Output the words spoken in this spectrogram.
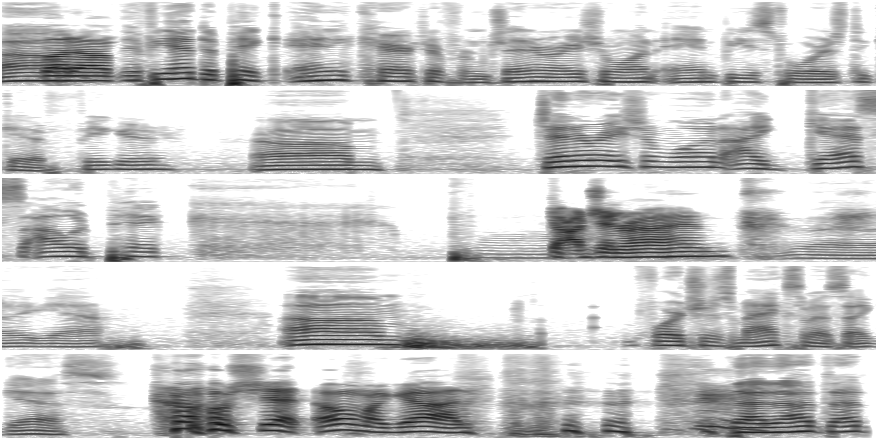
um, but, um, if you had to pick any character from Generation One and Beast Wars to get a figure, um, Generation One, I guess I would pick. Gajin Ryan. Uh, yeah. Um, Fortress Maximus, I guess. Oh shit! Oh my god. that, that that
